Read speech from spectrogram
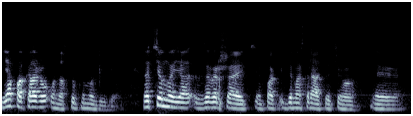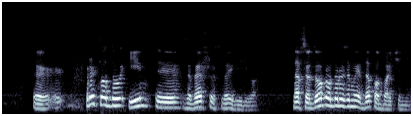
я покажу у наступному відео. На цьому я завершаю демонстрацію цього е, е, прикладу і е, завершую своє відео. На все добре, друзі мої, до побачення.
